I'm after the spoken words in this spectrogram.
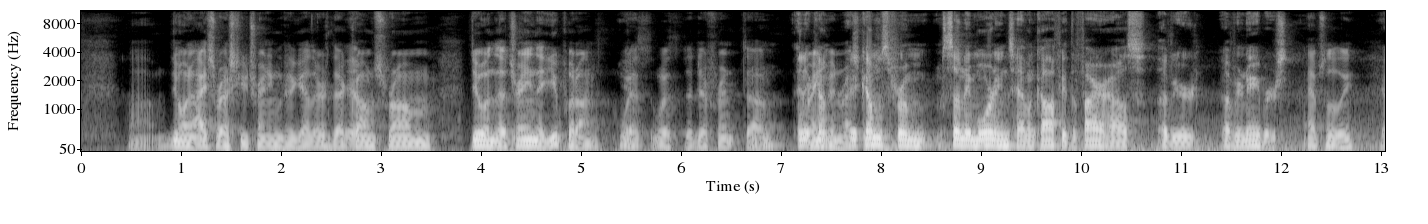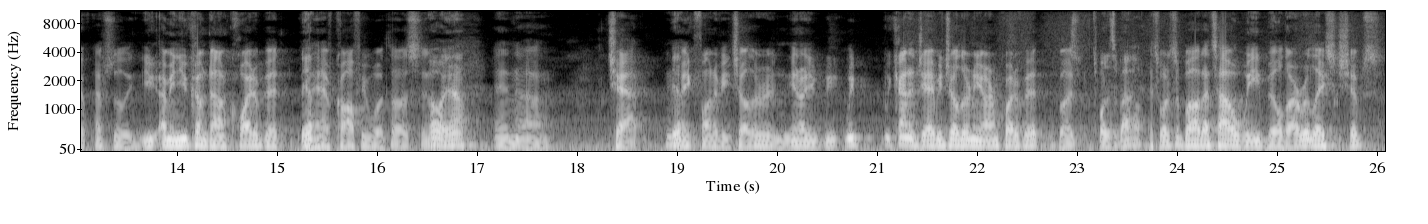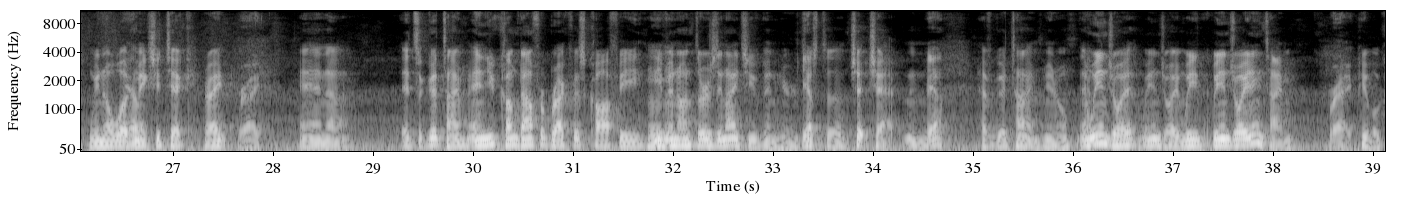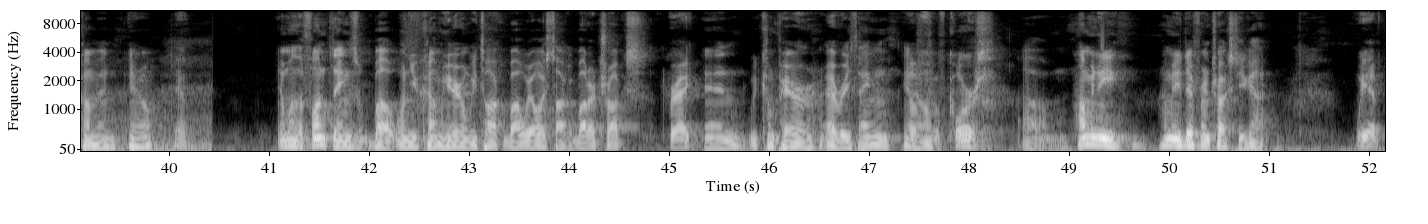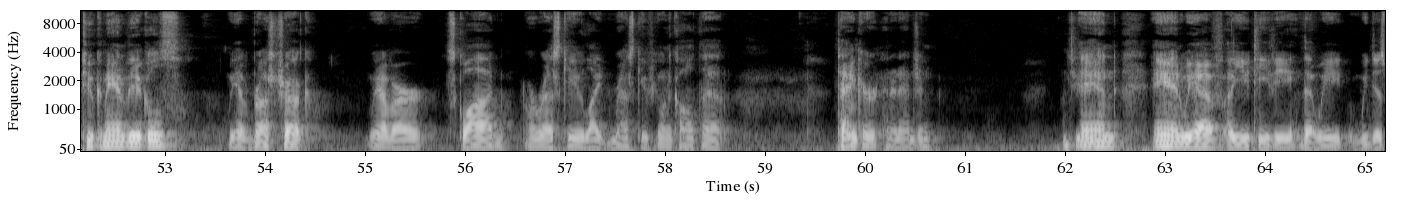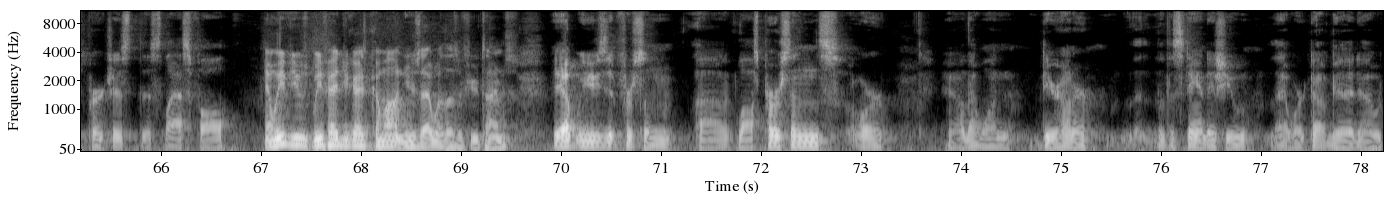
um, doing ice rescue training together. That comes from doing the training that you put on with with the different um, And it, com- it comes from Sunday mornings having coffee at the firehouse of your of your neighbors. Absolutely. Yep. Absolutely. You, I mean, you come down quite a bit Yep. and have coffee with us. And, Oh yeah. and uh, chat and Yep. make fun of each other. And, you know, we, we, we kind of jab each other in the arm quite a bit, but That's what it's about. that's what it's about. That's how we build our relationships. We know what Yep. makes you tick, right? Right. And uh, it's a good time. And you come down for breakfast, coffee, even on Thursday nights you've been here just to chit chat and Mm-hmm. Yeah. have a good time, you know. And we enjoy it. We enjoy it. We, we enjoy it anytime Right. people come in, you know. Yeah. And one of the fun things about when you come here and we talk about, we always talk about our trucks Right. and we compare everything, you know. Of, of course. Um, how many how many different trucks do you got? We have two command vehicles. We have a brush truck. We have our squad or rescue, light rescue, if you want to call it that. Tanker and an engine. And and we have a UTV that we we just purchased this last fall. And we've used we've had you guys come out and use that with us a few times. Yep, we use it for some uh, lost persons or you know that one deer hunter, the, the stand issue that worked out good. Uh,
